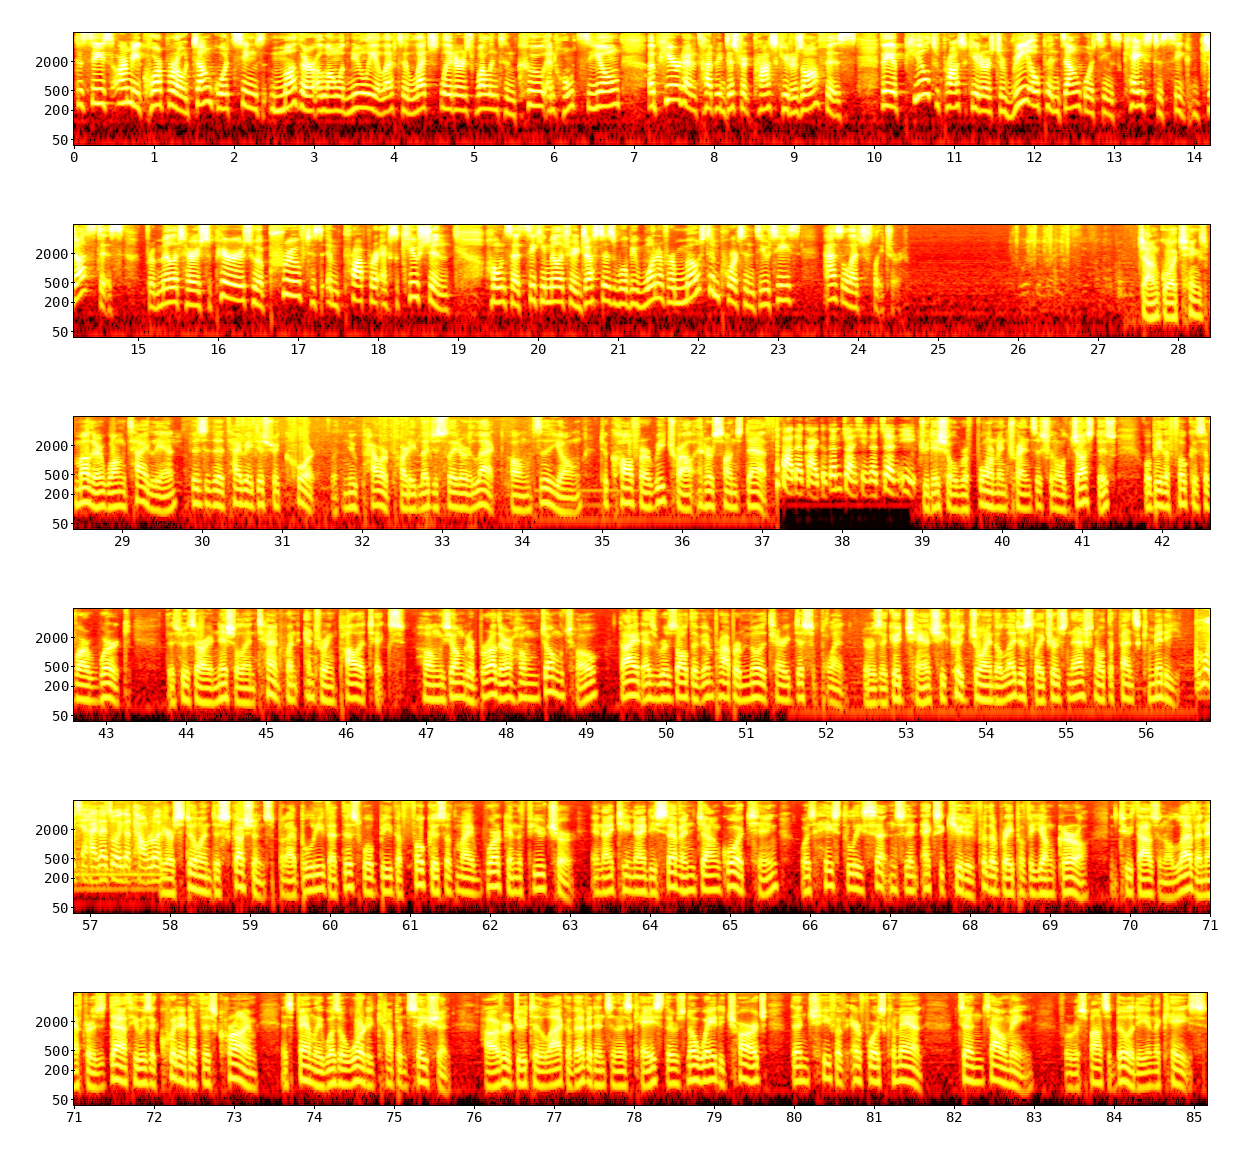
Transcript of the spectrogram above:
Deceased Army Corporal Chiang Kuo-ching's mother, along with newly elected legislators Wellington Koo and Hung Tzu-yung, appeared at a Taipei District Prosecutor's office. They appealed to prosecutors to reopen Chiang Kuo-ching's case to seek justice from military superiors who approved his improper execution. Hung said seeking military justice will be one of her most important duties as a legislator. Chiang Kuo-ching's mother, Wang Tsai-lian, visited the Taipei District Court with new Power Party legislator-elect Hung Tzu-yung to call for a retrial in her son's death. Judicial reform and transitional justice will be the focus of our work. This was our initial intent when entering politics. Hung's younger brother, Hung Chung-chiu, died as a result of improper military discipline. There is a good chance she could join the legislature's National Defense Committee. We are still in discussions, but I believe that this will be the focus of my work in the future. In 1997, Chiang Kuo-ching was hastily sentenced and executed for the rape of a young girl. In 2011, after his death, he was acquitted of this crime. His family was awarded compensation. However, due to the lack of evidence in this case, there is no way to charge then Chief of Air Force Command, Chen Chao-min, for responsibility in the case.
